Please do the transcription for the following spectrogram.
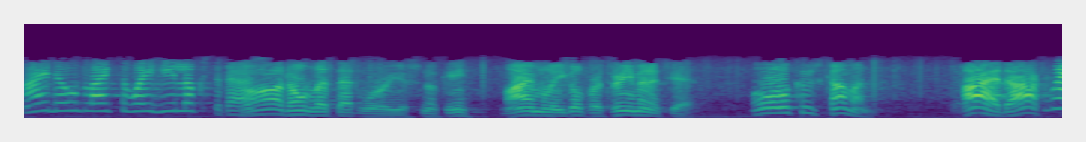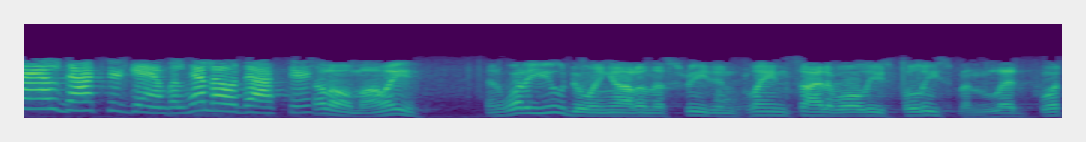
I don't like the way he looks at us. Oh, don't let that worry you, Snooky. I'm legal for three minutes yet. Oh, look who's coming. Hi, Doc. Well, Dr. Gamble. Hello, Doctor. Hello, Molly. And what are you doing out on the street in plain sight of all these policemen, Leadfoot?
